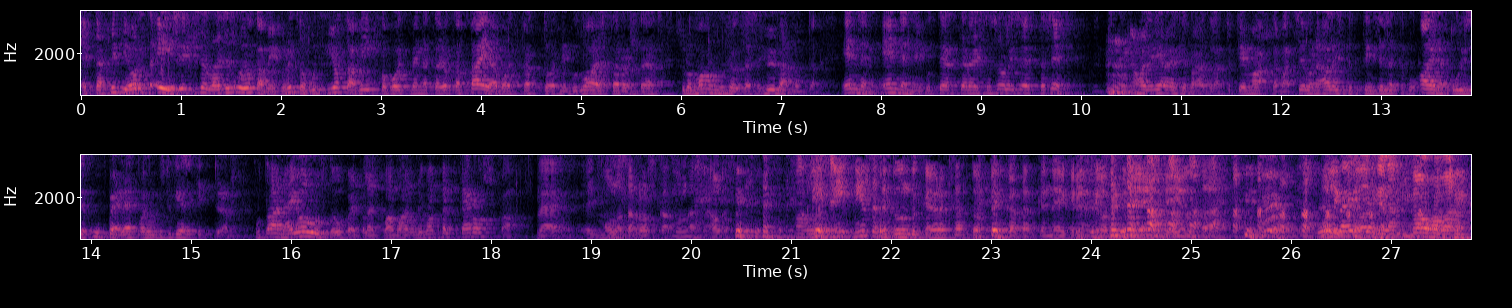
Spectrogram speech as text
Että piti odottaa, ei se sellaisen tule joka viikko. Nyt on kuitenkin joka viikko voit mennä tai joka päivä voit katsoa että niin kuin laajasta tarjosta ja sulla on mahdollisuus löytää se hyvä, mutta ennen, ennen niin kuin teattereissa se oli se, että se onhan se hieno jälkeenpäin ajatella, että okei mahtavaa. Että silloin ne alistettiin sille, että kun aina tuli se upea leffa, johon pystyi keskittyä. Mutta aina ei ollut sitä upeita leffaa, vaan oli vaan pelkkää roskaa. Mä ei mollata roskaa. Mä Ni, haluaisin, ni, miltä se tuntui käydä katsoa Pekka Pätkän neekerin silloin, kun ensi iltaan? Oliko se on siellä Kauhavan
